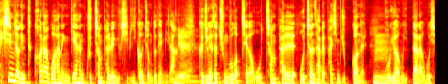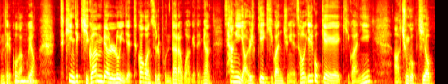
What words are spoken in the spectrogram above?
핵심적 핵심적인 특허라고 하는 게 한 9,862건 정도 됩니다. 예. 그 중에서 중국 업체가 5,800 5,486건을 음. 보유하고 있다라고 보시면 될 것 같고요. 특히 이제 기관별로 이제 특허 건수를 본다라고 하게 되면 상위 10개 기관 중에서 7개의 기관이 어, 중국 기업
